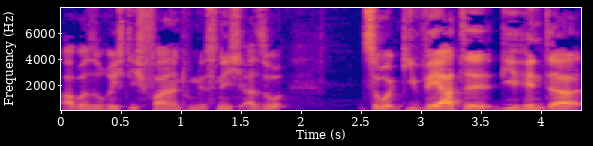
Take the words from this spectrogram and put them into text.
aber so richtig feiern tun wir es nicht. Also so die Werte, die hinter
